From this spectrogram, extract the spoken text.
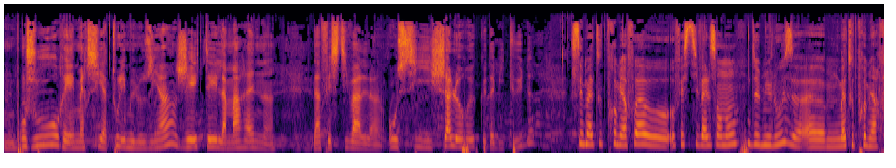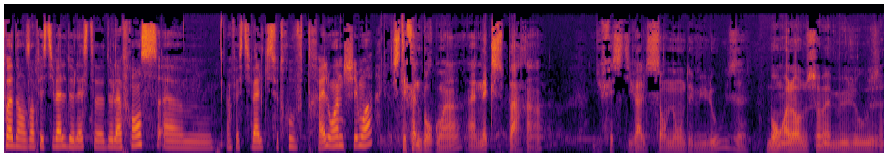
Bonjour et merci à tous les Mulhousiens. J'ai été la marraine d'un festival aussi chaleureux que d'habitude. C'est ma toute première fois au, Festival sans nom de Mulhouse, euh, ma toute première fois dans un festival de l'Est de la France, euh, un festival qui se trouve très loin de chez moi. Stéphane Bourgoin, un ex-parrain du Festival sans nom de Mulhouse. Bon, alors nous sommes à Mulhouse.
